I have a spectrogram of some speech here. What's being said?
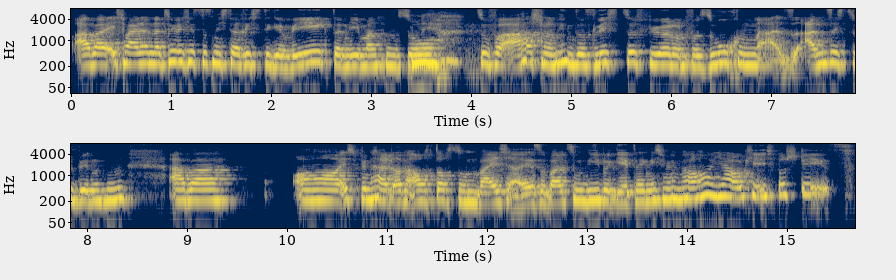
Aber ich meine, natürlich ist es nicht der richtige Weg, dann jemanden so nee. zu verarschen und hinters Licht zu führen und versuchen, also an sich zu binden. Aber oh, ich bin halt dann auch doch so ein Weichei. Sobald es um Liebe geht, denke ich mir immer, oh ja, okay, ich verstehe es.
